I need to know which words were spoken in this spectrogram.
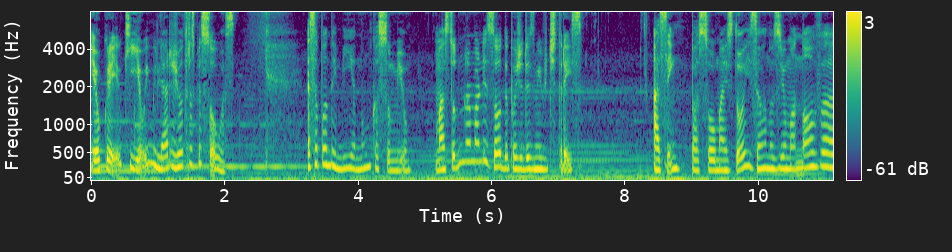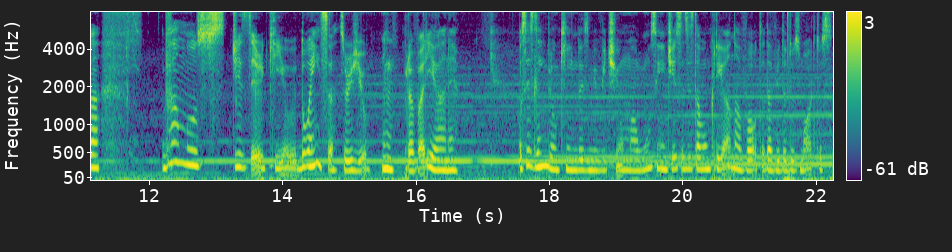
eu creio que eu e milhares de outras pessoas. Essa pandemia nunca sumiu, mas tudo normalizou depois de 2023. Assim, passou mais dois anos e uma nova. Vamos dizer que doença surgiu. Hum, pra variar, né? Vocês lembram que em 2021 alguns cientistas estavam criando a volta da vida dos mortos?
